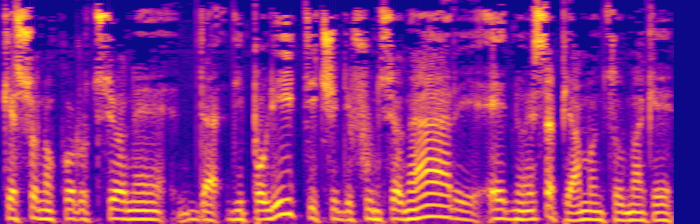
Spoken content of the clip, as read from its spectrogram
che sono corruzione da, di politici, di funzionari e noi sappiamo insomma che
